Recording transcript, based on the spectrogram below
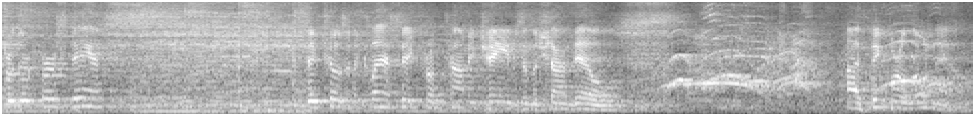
for their first dance. They've chosen a classic from Tommy James and the Shondells. I think we're alone now.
